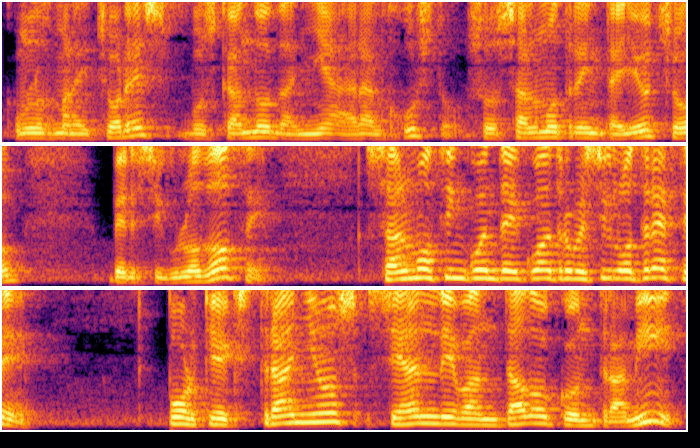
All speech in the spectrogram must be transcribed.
como los malhechores buscando dañar al justo. Eso es Salmo 38, versículo 12. Salmo 54, versículo 13. Porque extraños se han levantado contra mí,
